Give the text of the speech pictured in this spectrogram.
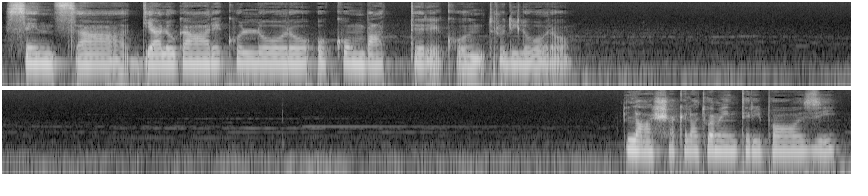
senza dialogare con loro o combattere contro di loro. Lascia che la tua mente riposi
